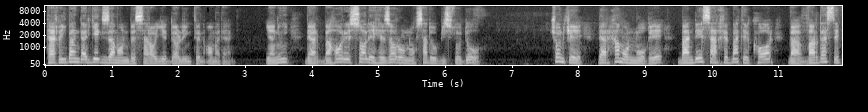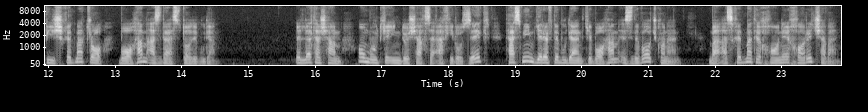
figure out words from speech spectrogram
تقریبا در یک زمان به سرای دارلینگتن آمدند. یعنی در بهار سال 1922 چون که در همان موقع بنده سرخدمت کار و وردست پیش خدمت را با هم از دست داده بودم. علتش هم آن بود که این دو شخص اخیر و ذکر تصمیم گرفته بودند که با هم ازدواج کنند و از خدمت خانه خارج شوند.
